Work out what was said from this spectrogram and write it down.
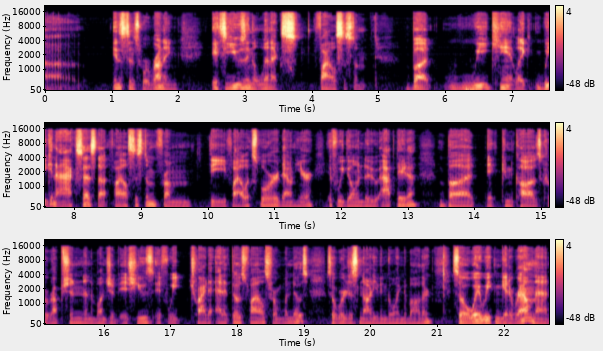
uh, instance we're running it's using a linux file system but we can't like we can access that file system from the file explorer down here if we go into app data but it can cause corruption and a bunch of issues if we try to edit those files from windows so we're just not even going to bother so a way we can get around that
